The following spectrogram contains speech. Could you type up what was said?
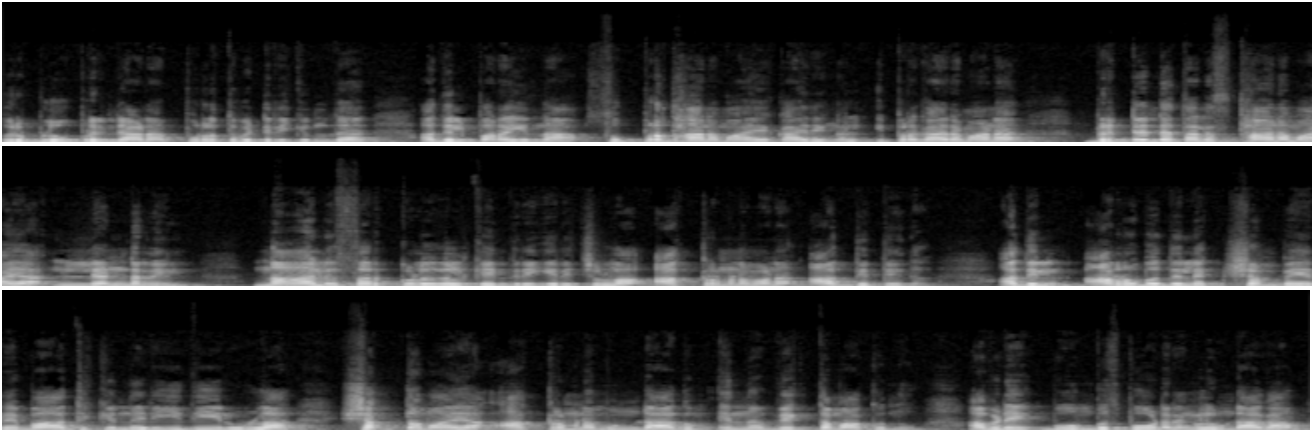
ഒരു ബ്ലൂ പ്രിന്റാണ് പുറത്തുവിട്ടിരിക്കുന്നത്. അതിൽ പറയുന്ന സുപ്രധാനമായ കാര്യങ്ങൾ ഇപ്രകാരമാണ്. ബ്രിട്ടന്റെ തലസ്ഥാനമായ ലണ്ടനിൽ നാല് സർക്കിളുകൾ കേന്ദ്രീകരിച്ചുള്ള ആക്രമണമാണ് ആദ്യത്തേത്. അതിൽ അറുപത് ലക്ഷം പേരെ ബാധിക്കുന്ന രീതിയിലുള്ള ശക്തമായ ആക്രമണം ഉണ്ടാകും എന്ന് വ്യക്തമാക്കുന്നു. അവിടെ ബോംബ് സ്ഫോടനങ്ങൾ ഉണ്ടാകാം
